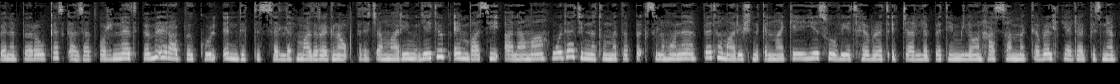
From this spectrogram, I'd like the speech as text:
በነበረው ቀዝቃዛ ጦርነት በምዕራብ በኩል እንድትሰለፍ ማድረግ ነው። በተጨማሪም የኢትዮጵያ ኤምባሲ ዓላማ ወዳጅነቱን መጠበቅ ስለሆነ በተማሪዎች ንቅናቄ የሶቪየት ህብረት እጅ አለበት የሚለውን ሀሳብ መቀበል ያዳግዝ ነበር።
